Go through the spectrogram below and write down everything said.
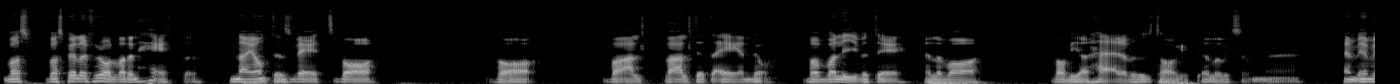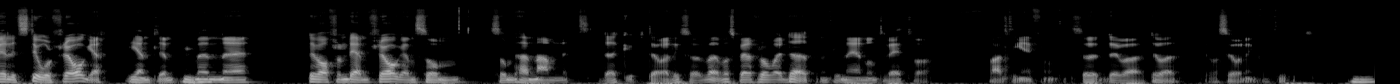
vad, vad spelar det för roll vad den heter? När jag inte ens vet vad, vad, vad, allt, vad allt detta är ändå. Vad, vad livet är, eller vad, vad vi gör här överhuvudtaget. Eller liksom eh, en, en väldigt stor fråga egentligen. Mm. Men eh, det var från den frågan som, som det här namnet dök upp då. Liksom, vad, vad spelar det för roll vad jag döper den till när jag ändå inte vet vad, vad allting är för någonting. Så det var, det var, det var så den kom till. Liksom. Mm.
